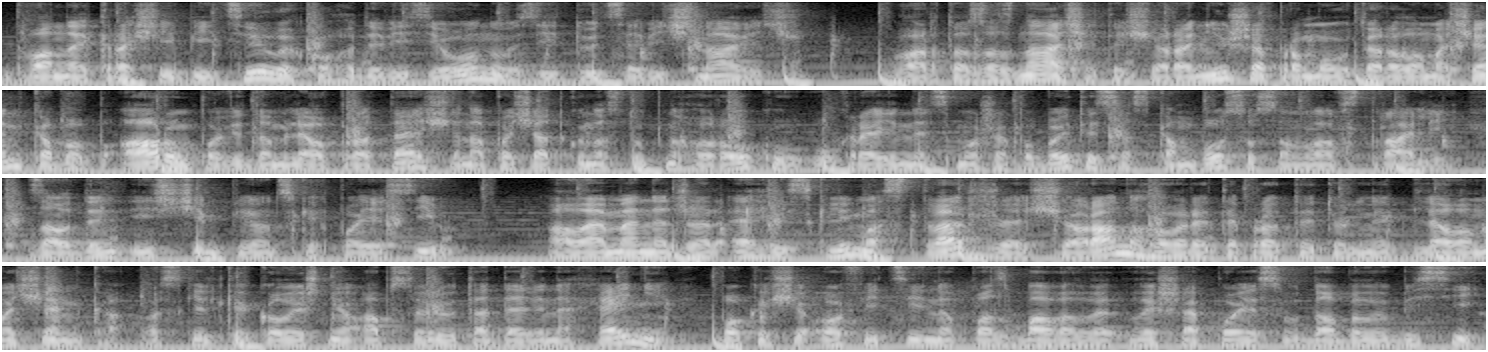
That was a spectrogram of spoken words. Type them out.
Два найкращі бійці легкого дивізіону зійдуться віч навіч. Варто зазначити, що раніше промоутер Ломаченка Боб Арум повідомляв про те, що на початку наступного року українець може побитися з Камбосусом в Австралії за один із чемпіонських поясів. Але менеджер Егіс Кліма стверджує, що рано говорити про титульник для Ломаченка, оскільки колишнього абсолюта Девіна Хейні поки що офіційно позбавили лише поясу WBC.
